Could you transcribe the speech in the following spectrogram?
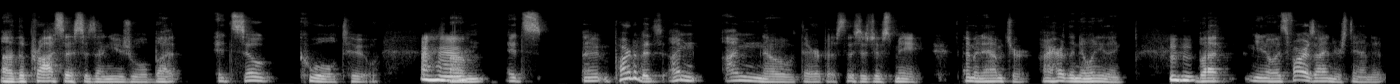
Uh, the process is unusual, but it's so cool too. Mhm. Um, it's uh, part of it's I'm I'm no therapist. This is just me. I'm an amateur. I hardly know anything. Mhm. But you know, as far as I understand it,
